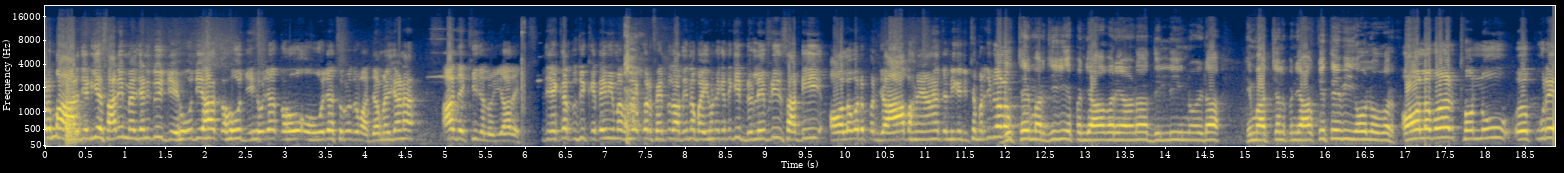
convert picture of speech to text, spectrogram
ਭਰਮਾਰ ਜਿਹੜੀ ਹੈ ਸਾਰੀ ਮਿਲ ਜਾਣੀ, ਤੁਸੀਂ ਜਿਹੋ ਜਿਹਾ ਕਹੋ, ਜਿਹੋ ਜਿਹਾ ਕਹੋ, ਉਹੋ ਜਿਹਾ ਤੁਹਾਨੂੰ ਦਰਵਾਜ਼ਾ ਮਿਲ ਜਾਣਾ। ਆਹ ਦੇਖੀ ਚਲੋ ਯਾਰ ਜੇਕਰ ਤੁਸੀਂ ਕਿਤੇ ਵੀ ਮਤਲਬ ਇੱਕ ਵਾਰ ਫਿਰ ਤੋਂ ਦੱਸ ਦੇਣਾ, ਬਾਈ ਹੁਣੇ ਕਹਿੰਦੇ ਕਿ ਡਿਲੀਵਰੀ ਸਾਡੀ 올 ਓਵਰ ਪੰਜਾਬ, ਹਰਿਆਣਾ, ਚੰਡੀਗੜ੍ਹ, ਜਿੱਥੇ ਮਰਜ਼ੀ ਬੁਲਾ ਲਓ। ਜਿੱਥੇ ਮਰਜ਼ੀ ਜੀ ਪੰਜਾਬ, ਹਰਿਆਣਾ, ਦਿੱਲੀ, ਨੋਇਡਾ ਹਿਮਾਚਲ ਪੰਜਾਬ ਕਿਤੇ ਵੀ 올 ਓਵਰ ਆਲ ਓਵਰ ਤੁਹਾਨੂੰ ਅਹ, ਪੂਰੇ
